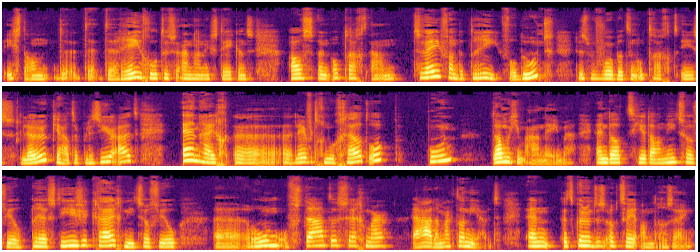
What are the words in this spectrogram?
is dan de, de, de regel tussen aanhalingstekens als een opdracht aan twee van de drie voldoet. Dus bijvoorbeeld een opdracht is leuk, je haalt er plezier uit en hij uh, levert genoeg geld op, poen, dan moet je hem aannemen. En dat je dan niet zoveel prestige krijgt, niet zoveel uh, roem of status, zeg maar. Ja, dat maakt dan niet uit. En het kunnen dus ook twee andere zijn.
